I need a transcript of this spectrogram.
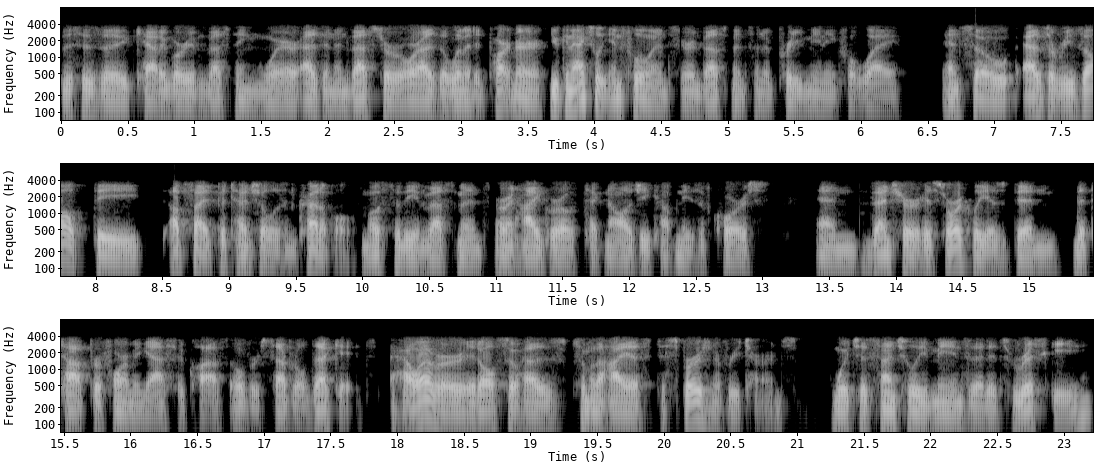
this is a category of investing where, as an investor or as a limited partner, you can actually influence your investments in a pretty meaningful way. And so, as a result, the upside potential is incredible. Most of the investments are in high growth technology companies, of course. And venture historically has been the top performing asset class over several decades. However, it also has some of the highest dispersion of returns, which essentially means that it's risky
